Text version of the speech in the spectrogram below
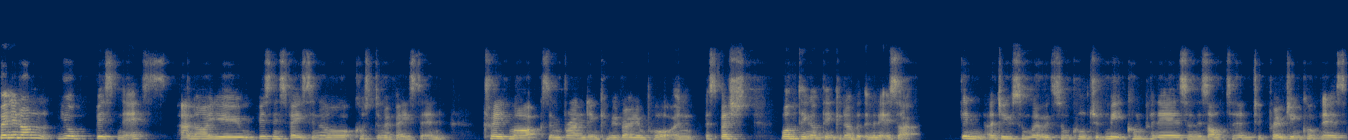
depending on your business and are you business facing or customer facing trademarks and branding can be very important especially one thing i'm thinking of at the minute is that I do some work with some cultured meat companies and there's alternative protein companies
